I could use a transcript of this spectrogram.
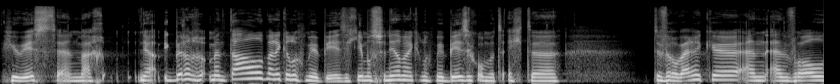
geweest zijn. Maar ja, ik ben er, mentaal ben ik er nog mee bezig. Emotioneel ben ik er nog mee bezig om het echt eh, te verwerken. En, en vooral,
